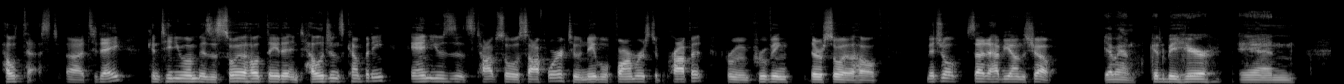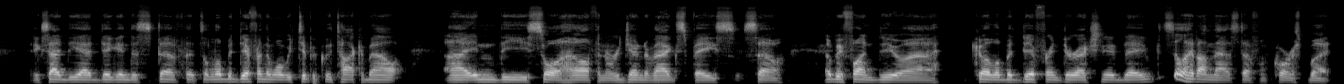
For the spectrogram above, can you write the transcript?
health test. Uh, today, Continuum is a soil health data intelligence company and uses its topsoil software to enable farmers to profit from improving their soil health. Mitchell, excited to have you on the show. Yeah, man. Good to be here. And excited to yeah, dig into stuff that's a little bit different than what we typically talk about uh, in the soil health and regenerative ag space. So it'll be fun to uh, go a little bit different direction today. We can still hit on that stuff, of course, but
